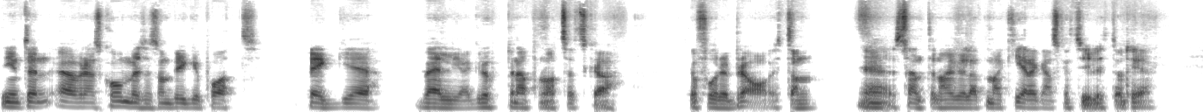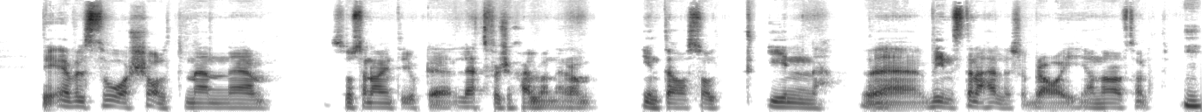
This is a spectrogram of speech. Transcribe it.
det är inte en överenskommelse som bygger på att bägge väljargrupperna på något sätt ska, ska få det bra. Utan eh, Centern har ju velat markera ganska tydligt och det, det är väl svårsålt men eh, sossarna har inte gjort det lätt för sig själva när de inte har sålt in eh, vinsterna heller så bra i januariavtalet. Mm.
